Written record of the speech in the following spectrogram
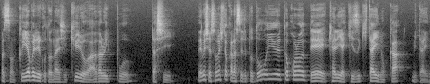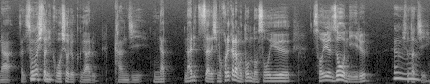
まずその食い破れることはないし給料は上がる一方だしでむしろその人からするとどういうところでキャリア築きたいのかみたいなその人に交渉力がある感じにななりつつあるしまあこれからもどんどんそういうそういうゾーンにいるうんうん。人たち、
